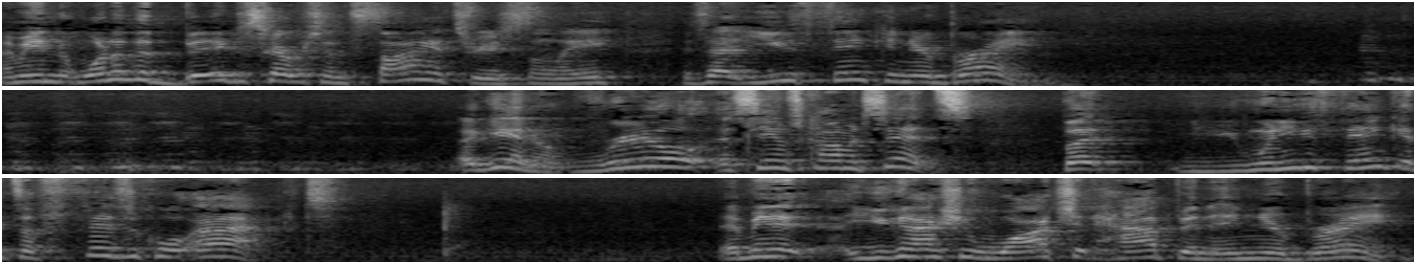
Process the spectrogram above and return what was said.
I mean, one of the big discoveries in science recently is that you think in your brain. Again, real, it seems common sense, but when you think, it's a physical act. I mean, it, you can actually watch it happen in your brain.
